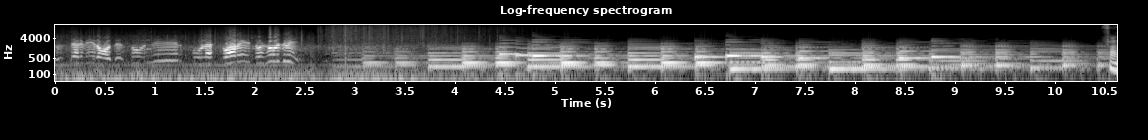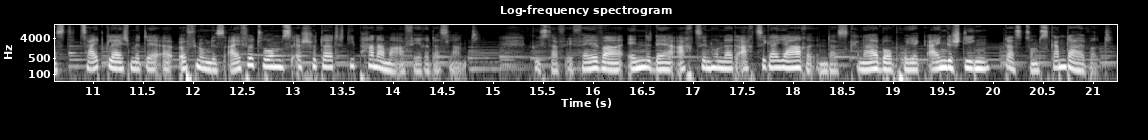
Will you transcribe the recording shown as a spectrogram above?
Nous servirons de souvenir pour la soirée d'aujourd'hui. Fast zeitgleich mit der Eröffnung des Eiffelturms erschüttert die Panama-Affäre das Land. Gustave Eiffel war Ende der 1880er Jahre in das Kanalbauprojekt eingestiegen, das zum Skandal wird.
